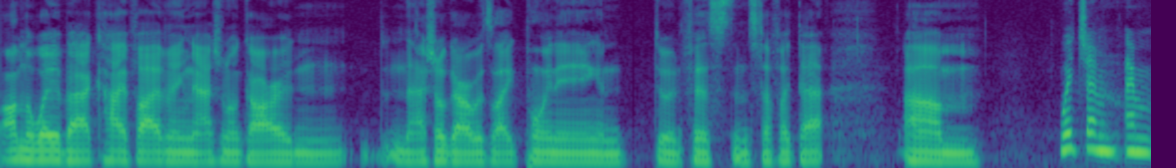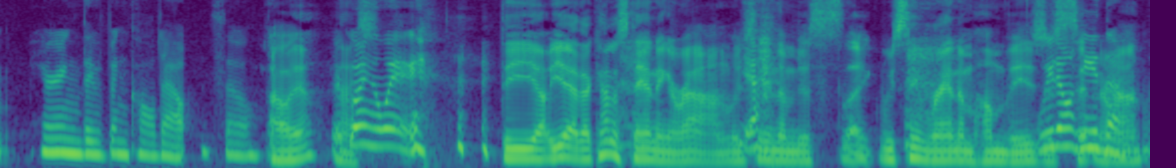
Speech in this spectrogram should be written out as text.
on the way back high fiving National Guard, and the National Guard was like pointing and doing fists and stuff like that. Um, Which I'm I'm hearing they've been called out, so oh yeah, they're Nice. going away. The uh, yeah, they're kind of standing around. We've Yeah. seen them just like we've seen random Humvees. we just don't sitting need around. them.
